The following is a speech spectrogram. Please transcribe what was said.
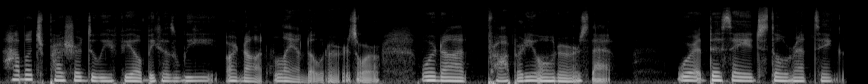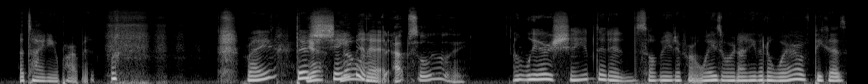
how much pressure do we feel because we are not landowners or we're not property owners that we're at this age still renting a tiny apartment? right? There's yeah, shame no, in it. Absolutely. We're shamed in in so many different ways we're not even aware of because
